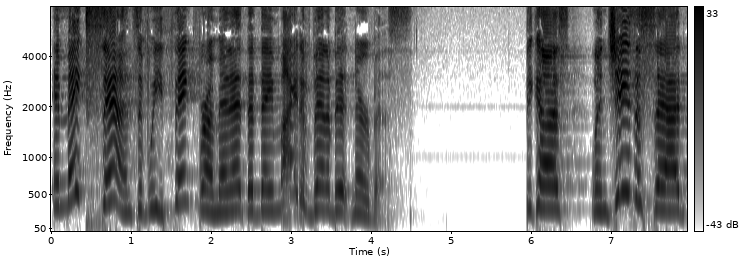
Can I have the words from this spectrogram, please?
it makes sense if we think for a minute that they might have been a bit nervous. Because when Jesus said,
